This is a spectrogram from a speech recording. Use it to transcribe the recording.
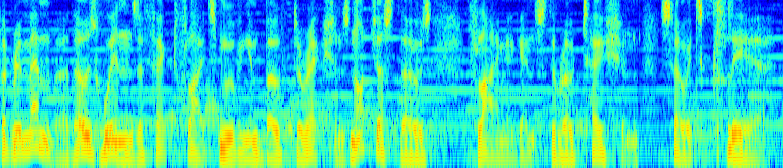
But remember, those winds affect flights moving in both directions, not just those flying against the rotation, so it's clear.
